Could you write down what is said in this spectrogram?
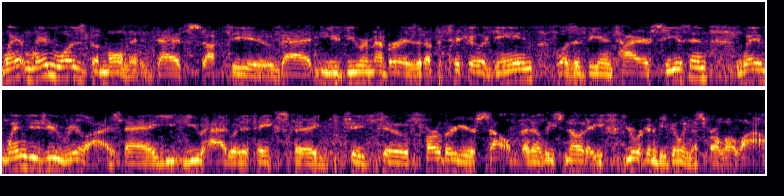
when when was the moment that stuck to you? That you do you remember? Is it a particular game? Was it the entire season? When when did you realize that you, you had what it takes to, to to further yourself and at least know that you, you were going to be doing this for a little while?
